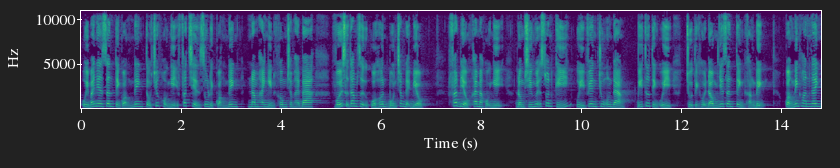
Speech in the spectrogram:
Ủy ban nhân dân tỉnh Quảng Ninh tổ chức hội nghị phát triển du lịch Quảng Ninh năm 2023 với sự tham dự của hơn 400 đại biểu. Phát biểu khai mạc hội nghị, đồng chí Nguyễn Xuân Ký, Ủy viên Trung ương Đảng, Bí thư tỉnh ủy, Chủ tịch Hội đồng nhân dân tỉnh khẳng định Quảng Ninh hoan nghênh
